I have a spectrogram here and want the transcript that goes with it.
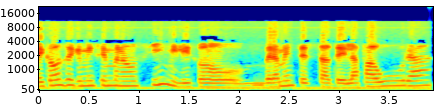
le cose che mi sembrano simili sono veramente state la paura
